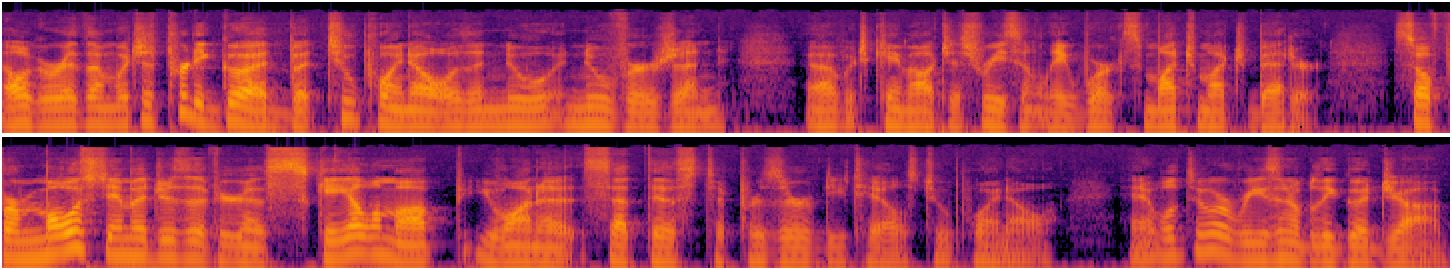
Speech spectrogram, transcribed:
algorithm, which is pretty good, but 2.0 is a new new version uh, which came out just recently, works much, much better. So for most images, if you're going to scale them up, you want to set this to preserve details 2.0, and it will do a reasonably good job.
